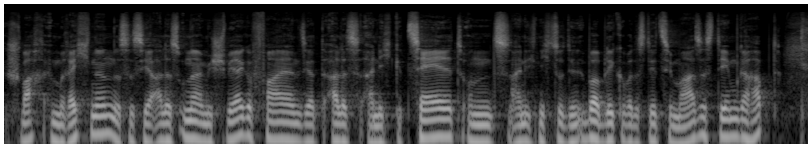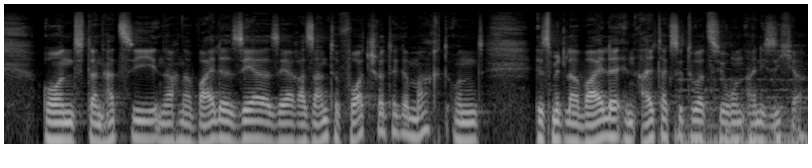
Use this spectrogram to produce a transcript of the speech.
schwach im Rechnen. Das ist ihr alles unheimlich schwer gefallen. Sie hat alles eigentlich gezählt und eigentlich nicht so den Überblick über das Dezimalsystem gehabt. Und dann hat sie nach einer Weile sehr, sehr rasante Fortschritte gemacht und ist mittlerweile in Alltagssituationen eigentlich sicher.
